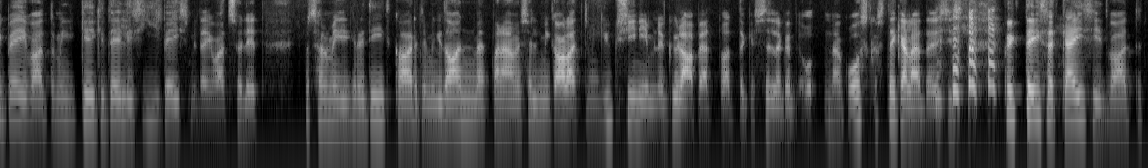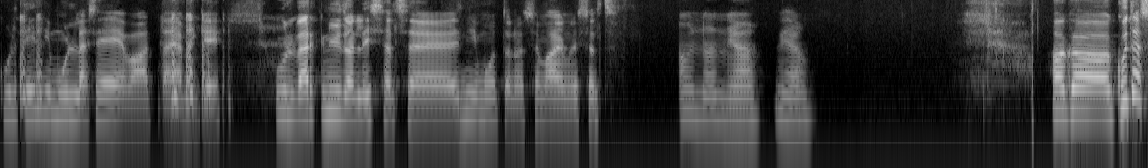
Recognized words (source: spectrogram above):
eBay, vaata mingi keegi tellis e-base midagi, vaata see oli, et seal mingi krediitkaardi, mingid andmed panema, seal mingi alati mingi üks inimene küla pealt, vaata, kes sellega nagu oskas tegeleda ja siis kõik teised käisid, vaata, et kuule, telli mulle see, vaata ja mingi hull värk. nüüd on lihtsalt see nii muutunud, see maailm lihtsalt. on, on ja, ja aga kuidas,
